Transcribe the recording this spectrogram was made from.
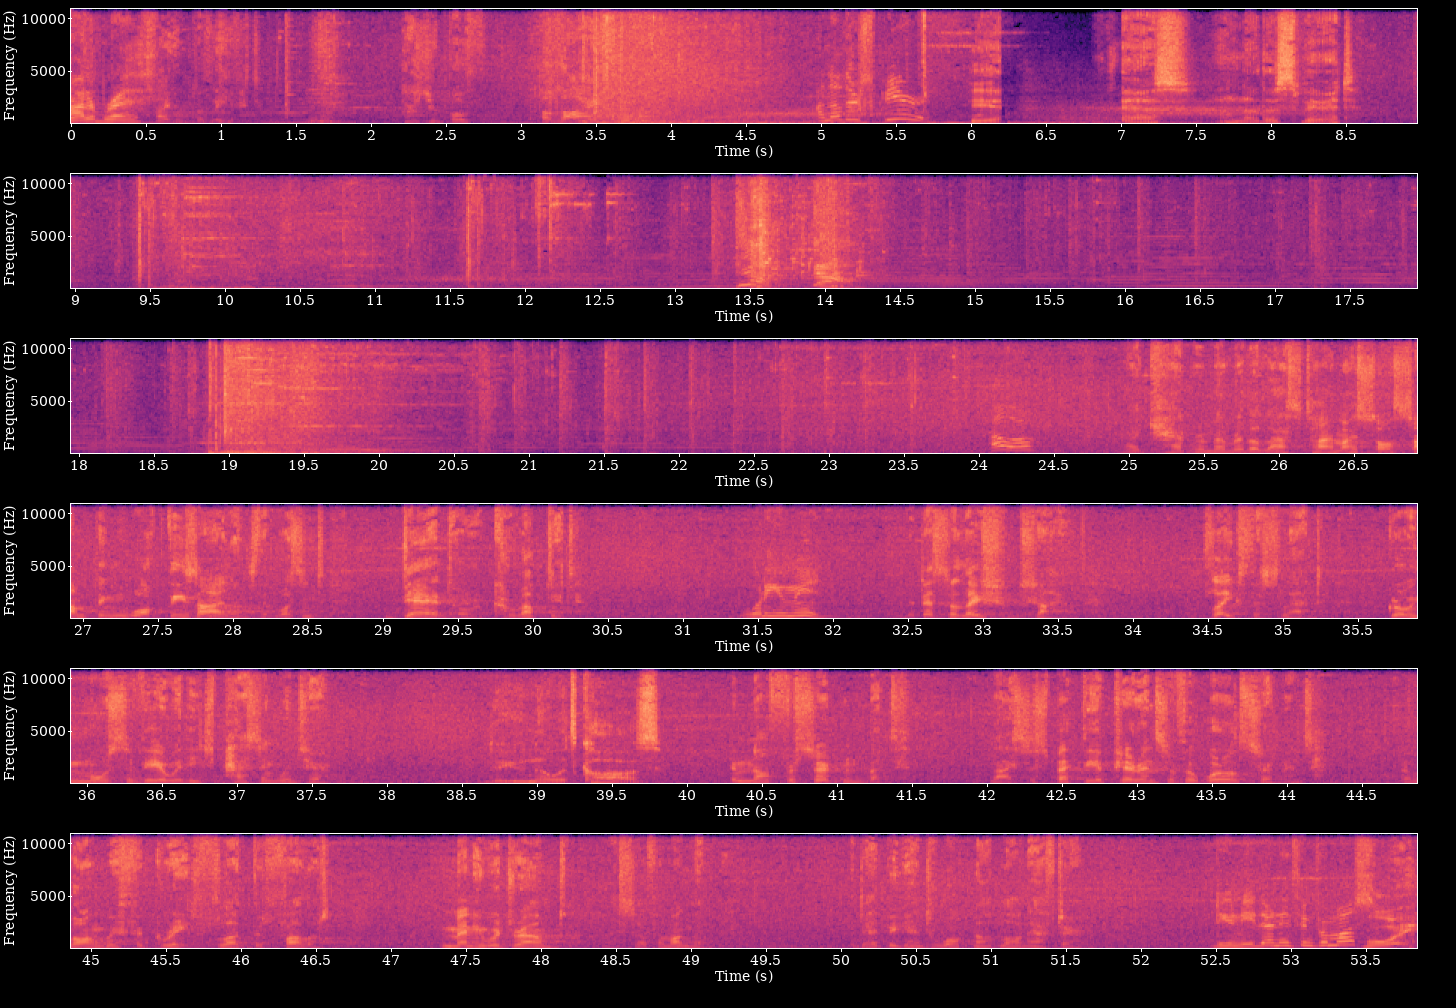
Out of breath. I don't believe it. Are you both alive? Another spirit. Yeah. Yes, another spirit. Hello. I can't remember the last time I saw something walk these islands that wasn't dead or corrupted. What do you mean? The desolation, child. Plagues this land, growing more severe with each passing winter. Do you know its cause? Not for certain, but I suspect the appearance of the World Serpent, along with the great flood that followed. Many were drowned, myself among them. The dead began to walk not long after. Do you need anything from us? Boy,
